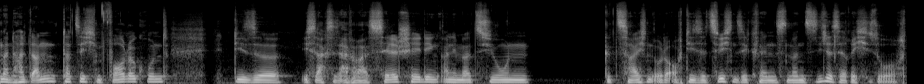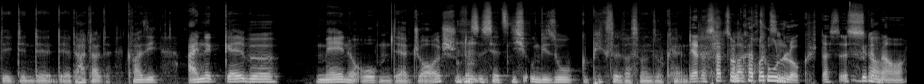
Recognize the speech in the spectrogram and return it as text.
man halt dann tatsächlich im Vordergrund diese, ich sag's jetzt einfach mal, Cell-Shading-Animationen gezeichnet oder auch diese Zwischensequenzen. Man sieht das ja richtig so. Auch die, der, der, der hat halt quasi eine gelbe Mähne oben, der George. Und das mhm. ist jetzt nicht irgendwie so gepixelt, was man so kennt. Ja, das hat so einen Cartoon-Look. Das ist genau, genau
